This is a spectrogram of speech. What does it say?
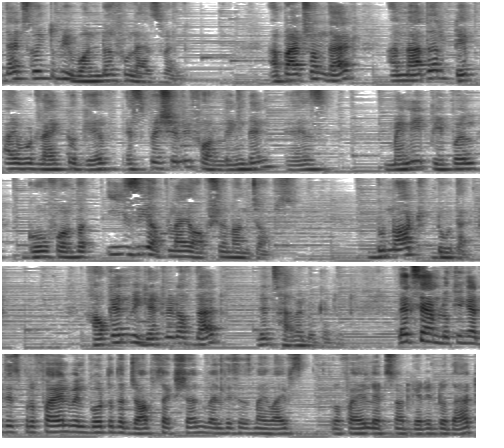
that's going to be wonderful as well. Apart from that, another tip I would like to give, especially for LinkedIn is many people go for the easy apply option on jobs. Do not do that. How can we get rid of that? Let's have a look at it. Let's say I'm looking at this profile. We'll go to the job section. Well, this is my wife's profile. Let's not get into that.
